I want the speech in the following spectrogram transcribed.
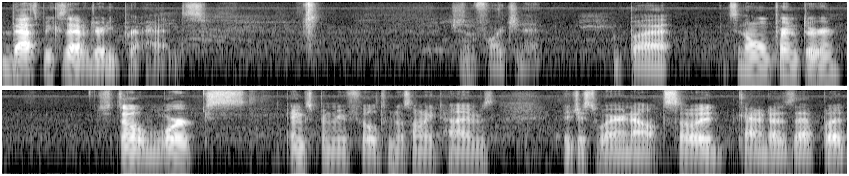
That's because I have dirty print heads. Which is unfortunate. But It's an old printer. Still works. Ink's been refilled who knows how many times. It's just wearing out, so it kind of does that. But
